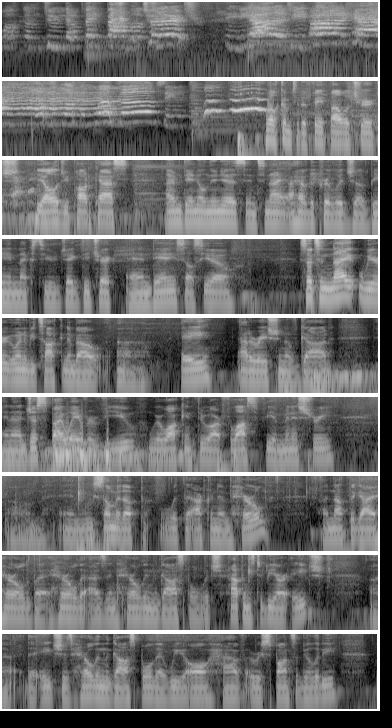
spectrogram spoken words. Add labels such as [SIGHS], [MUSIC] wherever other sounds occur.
Welcome to the Faith Bible Church Theology Podcast. Welcome, welcome, welcome. Welcome. Welcome to the Faith Bible Church Theology Podcast. I'm Daniel Nunez, and tonight I have the privilege of being next to Jake Dietrich and Danny Salcido. So tonight we are going to be talking about uh, a adoration of God, and uh, just by way of review, we're walking through our philosophy of ministry, um, and we sum it up with the acronym HERALD. Uh, not the guy Harold, but herald as in heralding the gospel, which happens to be our H. Uh, the H is heralding the gospel, that we all have a responsibility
